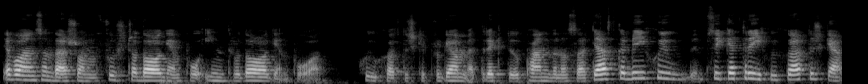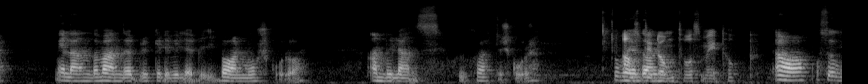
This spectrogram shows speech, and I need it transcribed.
jag var en sån där som första dagen på introdagen på sjuksköterskeprogrammet räckte upp handen och sa att jag ska bli sju, psykiatrisjuksköterska. Medan de andra brukade vilja bli barnmorskor och ambulanssjuksköterskor. Alltid de två som är i topp. Ja, och så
